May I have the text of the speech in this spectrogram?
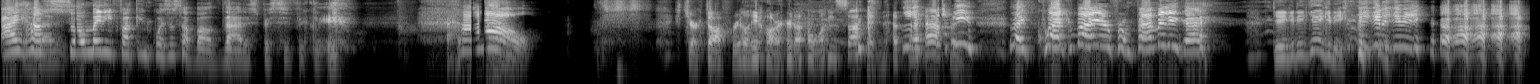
I have then- so many fucking questions about that specifically. And How? he jerked off really hard on one side. That's what Like, happened. like Quagmire from Family Guy. Giggity giggity. Giggity, giggity.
